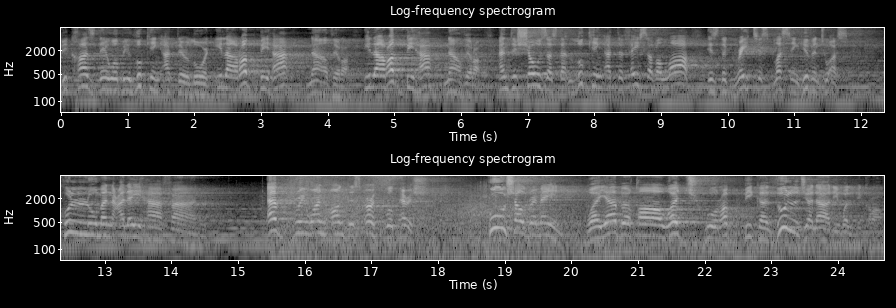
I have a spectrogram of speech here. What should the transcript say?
Because they will be looking at their Lord. Ila rabbiha nadira. Ila rabbiha nadira. And this shows us that looking at the face of Allah is the greatest blessing given to us. Kullu man alayha fan. Everyone on this earth will perish. Who shall remain? وَيَبْقَى وَجْهُ رَبِّكَ ذُو الْجَلَالِ وَالْإِكْرَامِ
